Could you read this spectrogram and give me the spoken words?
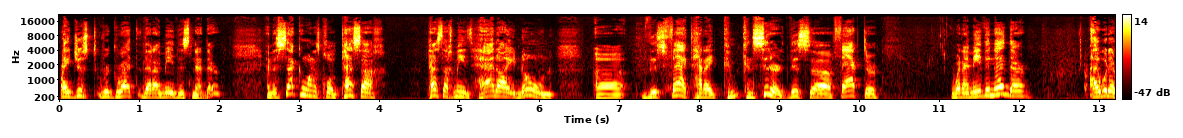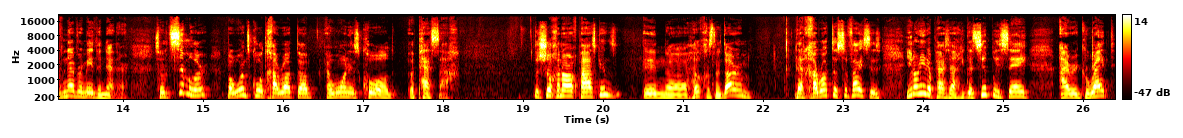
I just regret that I made this neder. And the second one is called Pesach. Pesach means, had I known uh, this fact, had I com- considered this uh, factor when I made the neder, I would have never made the neder. So it's similar, but one's called Charata and one is called Pesach. The Shulchan Aruch Paskins in uh, Hilchas Nadarim that charata suffices. You don't need a Pesach. You could simply say, I regret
